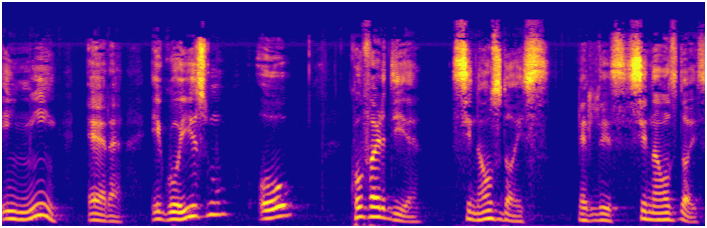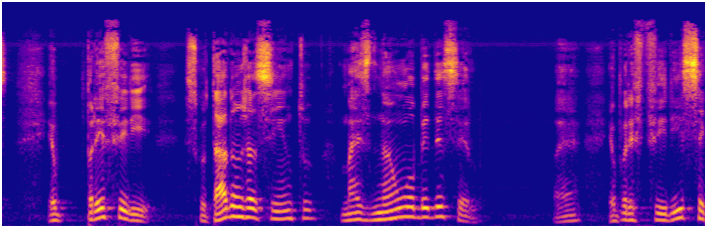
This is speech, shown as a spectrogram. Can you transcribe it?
em mim era egoísmo ou covardia, se não os dois. Ele disse, se não os dois. Eu preferi escutar Dom Jacinto, mas não obedecê-lo. Né? Eu preferi ser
